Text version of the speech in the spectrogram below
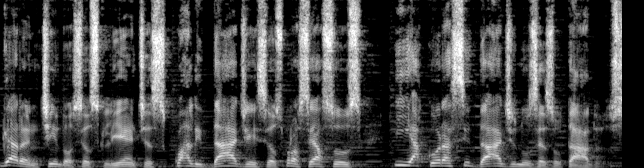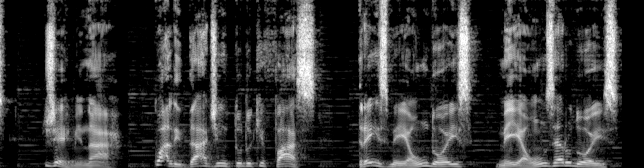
garantindo aos seus clientes qualidade em seus processos e acuracidade nos resultados. Germinar qualidade em tudo que faz. 3612-6102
